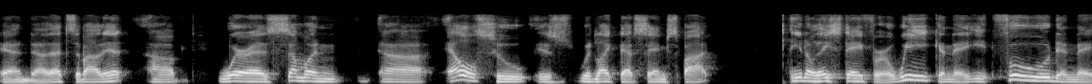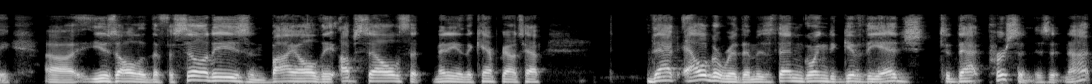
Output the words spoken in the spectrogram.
and uh, that's about it. Uh, whereas someone uh, else who is would like that same spot, you know, they stay for a week and they eat food and they uh, use all of the facilities and buy all the upsells that many of the campgrounds have. That algorithm is then going to give the edge to that person, is it not?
